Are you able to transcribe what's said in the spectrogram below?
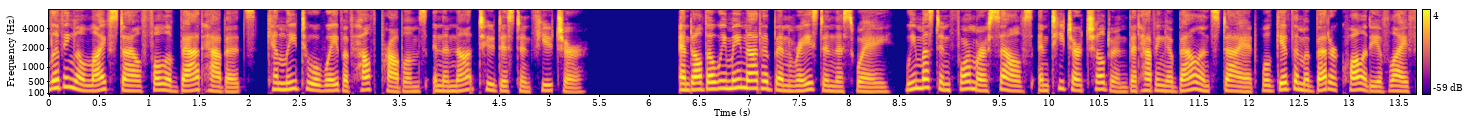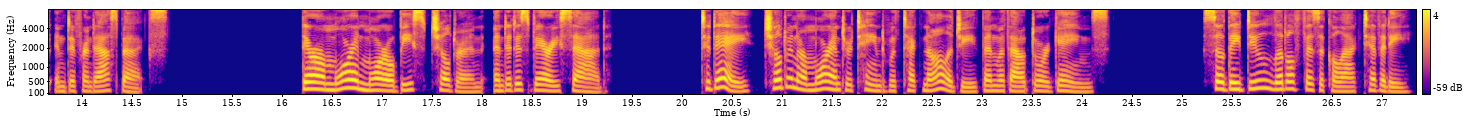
Living a lifestyle full of bad habits can lead to a wave of health problems in the not too distant future. And although we may not have been raised in this way, we must inform ourselves and teach our children that having a balanced diet will give them a better quality of life in different aspects. There are more and more obese children, and it is very sad. Today, children are more entertained with technology than with outdoor games. So they do little physical activity.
